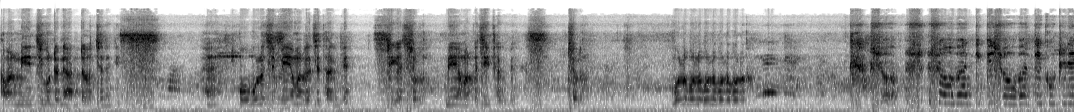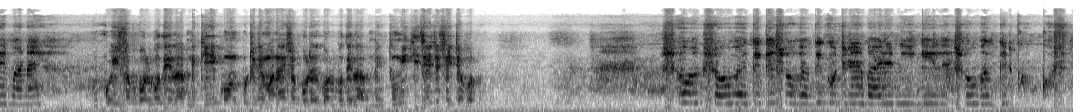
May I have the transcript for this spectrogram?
আমার মেয়ের জীবনটা নিয়ে আড্ডা হচ্ছে নাকি? হ্যাঁ ও বলেছে মেয়ে আমার কাছে থাকবে। ঠিক আছে চলো মেয়ে আমার কাছেই থাকবে। চলো। বলো বলো বলো বলো বলো। সৌভাগ্যকে সৌভাগ্যে কুটিরেই মানায়। ওই সব গল্প দিয়ে লাভ নেই। কে কোন কুটিরে মানায় সব বলে গল্প দিয়ে লাভ নেই। তুমি কি চাইছো সেইটা বলো। সৌভাগ্যকে সৌভাগ্য কুটিরের বাইরে নিয়ে গেলে সৌভাগ্যের খুব কষ্ট।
